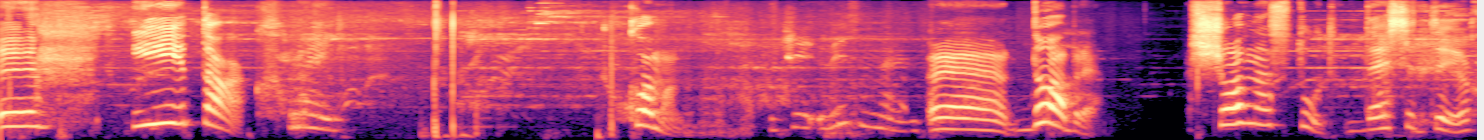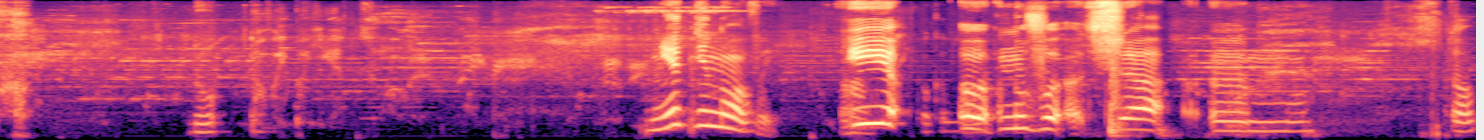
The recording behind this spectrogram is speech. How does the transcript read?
Е, і так. Комон. Е, добре. Що в нас тут? Десять тих. Ну, давай. Нет, не новий. Ага. І Показали. е, ну в це. Ем, стоп.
